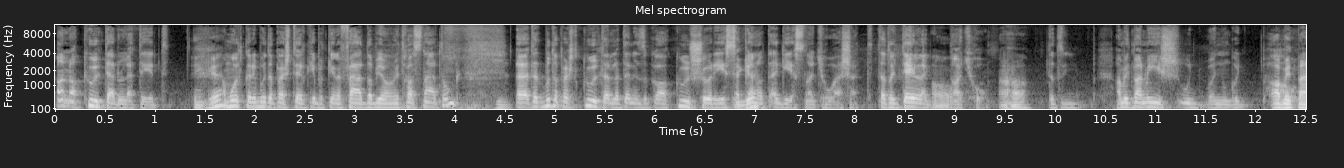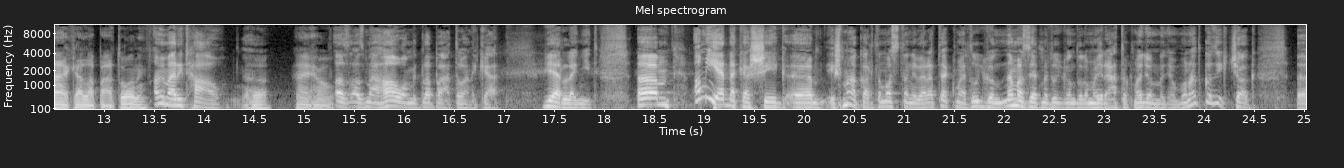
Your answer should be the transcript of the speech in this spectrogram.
annak külterületét. Igen. A múltkori Budapest térképet kéne feldobjam, amit használtunk. Tehát Budapest külterületen, ezek a külső részeken, Igen. ott egész nagy hó esett. Tehát, hogy tényleg Ó. nagy hó. Aha. Tehát, hogy, amit már mi is úgy mondjuk, hogy hau. Amit már el kell lapátolni. Ami már itt how. Aha. Hey, ho. Az, az már how, amit lapátolni kell. Gyere ennyit. Um, ami érdekesség, um, és meg akartam azt tenni veletek, mert úgy gond, nem azért, mert úgy gondolom, hogy rátok nagyon-nagyon vonatkozik, csak uh,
